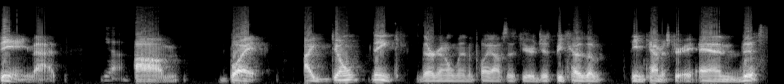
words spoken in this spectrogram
seeing that. Yeah. Um, but I don't think they're going to win the playoffs this year just because of team chemistry, and this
